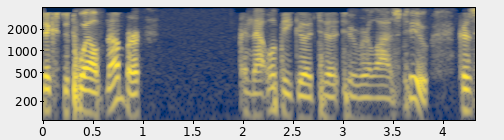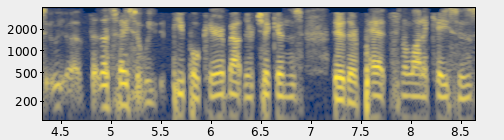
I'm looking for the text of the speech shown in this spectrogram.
six to twelve number, and that would be good to to realize too. Because uh, let's face it, we people care about their chickens; they're their pets in a lot of cases.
